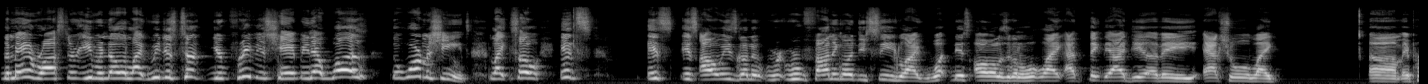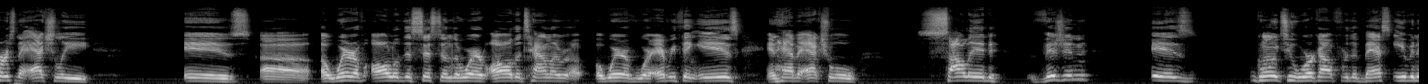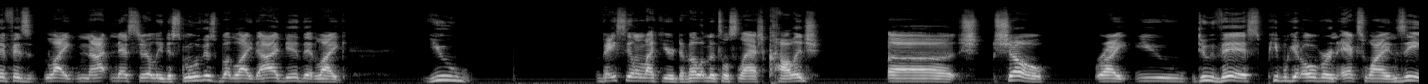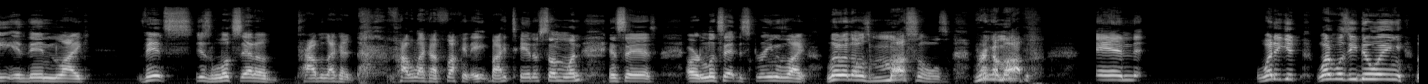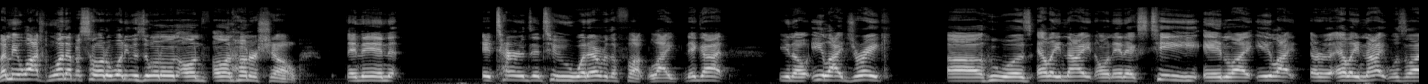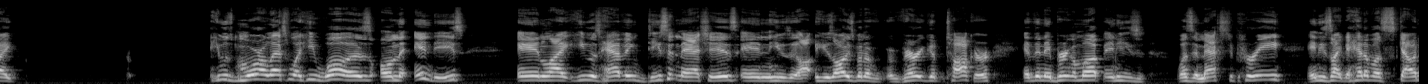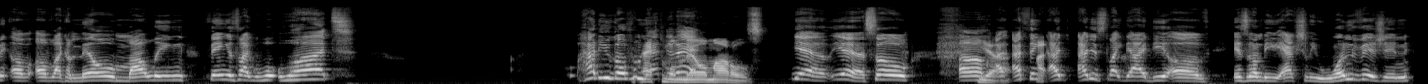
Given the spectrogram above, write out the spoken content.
the main roster, even though like we just took your previous champion that was the War Machines. Like so, it's it's it's always gonna we're finally going to see like what this all is gonna look like. I think the idea of a actual like um a person that actually is uh aware of all of the systems, aware of all the talent, aware of where everything is, and have an actual solid vision is going to work out for the best, even if it's like not necessarily the smoothest, but like the idea that like you basically on like your developmental slash college uh sh- show, right? You do this, people get over in X, Y, and Z, and then like Vince just looks at a probably like a probably like a fucking eight by ten of someone and says, or looks at the screen and is like, look at those muscles, bring them up, and what did you, what was he doing? Let me watch one episode of what he was doing on, on, on Hunter show. And then it turns into whatever the fuck. Like they got, you know, Eli Drake, uh, who was LA Knight on NXT, and like Eli or LA Knight was like, he was more or less what he was on the Indies, and like he was having decent matches, and he's he's always been a very good talker. And then they bring him up, and he's was it Max Dupri, and he's like the head of a scouting of of like a male modeling thing. It's like wh- what? How do you go from Maximum that to that? male models. Yeah, yeah. So, um, Yeah. I, I think I, I just like the idea of it's going to be actually one vision,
